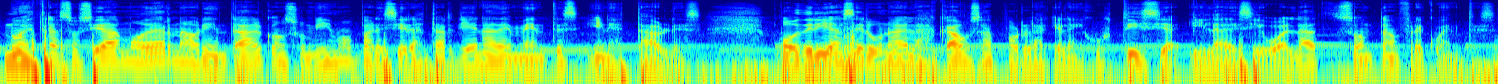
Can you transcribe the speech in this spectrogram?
Nuestra sociedad moderna orientada al consumismo pareciera estar llena de mentes inestables. Podría ser una de las causas por las que la injusticia y la desigualdad son tan frecuentes.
